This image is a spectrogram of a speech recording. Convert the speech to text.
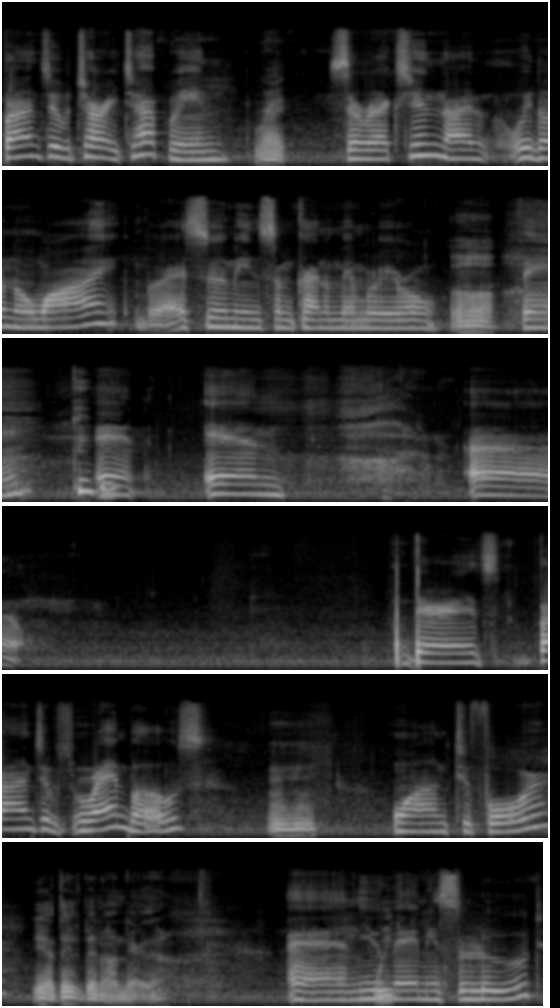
bunch of charlie chaplin right, Surrection. I we don't know why, but I assume in some kind of memorial uh, thing. and and uh, there's bunch of Rambos, hmm one to four, yeah, they've been on there, though. and you We- made me salute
